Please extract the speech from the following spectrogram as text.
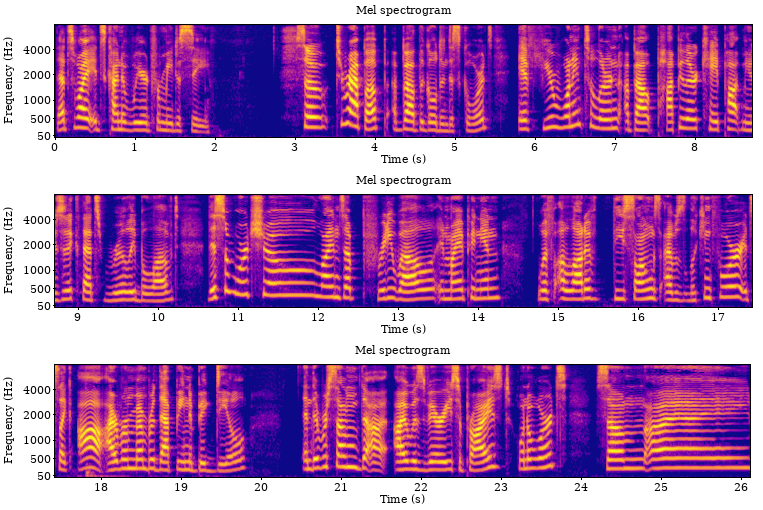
That's why it's kind of weird for me to see. So, to wrap up about the Golden Disc Awards, if you're wanting to learn about popular K pop music that's really beloved, this award show lines up pretty well, in my opinion. With a lot of these songs I was looking for, it's like, ah, I remember that being a big deal. And there were some that I was very surprised won awards, some I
